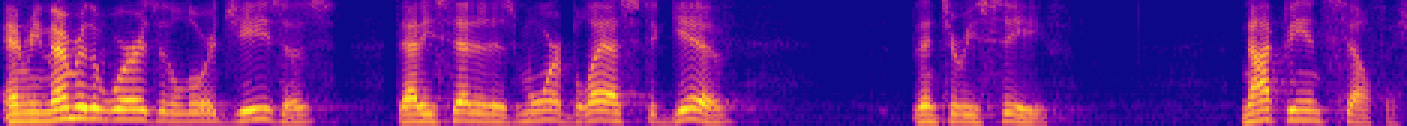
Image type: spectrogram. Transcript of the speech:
And remember the words of the Lord Jesus that he said it is more blessed to give than to receive. Not being selfish,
